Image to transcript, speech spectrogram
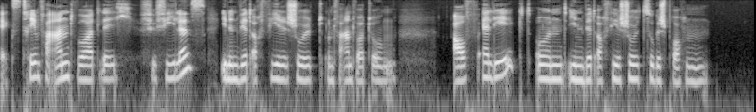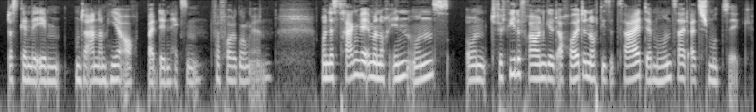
extrem verantwortlich für vieles. Ihnen wird auch viel Schuld und Verantwortung auferlegt und ihnen wird auch viel Schuld zugesprochen. Das kennen wir eben unter anderem hier auch bei den Hexenverfolgungen. Und das tragen wir immer noch in uns und für viele Frauen gilt auch heute noch diese Zeit der Mondzeit als schmutzig.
